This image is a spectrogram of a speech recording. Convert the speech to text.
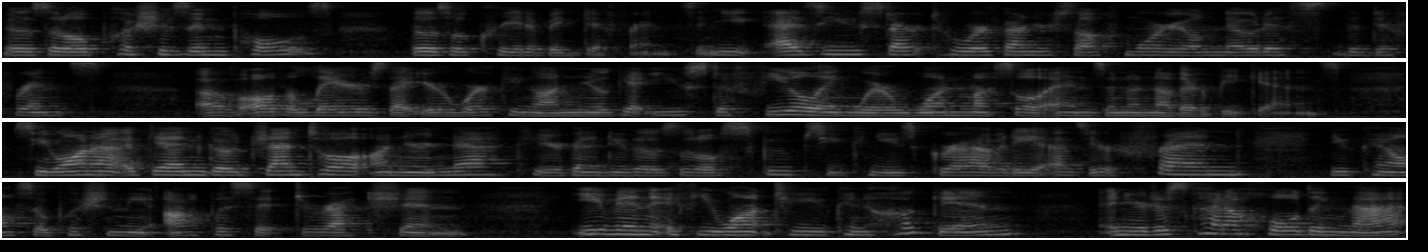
those little pushes and pulls, those will create a big difference. And you, as you start to work on yourself more, you'll notice the difference of all the layers that you're working on and you'll get used to feeling where one muscle ends and another begins. So you want to again go gentle on your neck. You're going to do those little scoops. You can use gravity as your friend. You can also push in the opposite direction. Even if you want to, you can hook in and you're just kind of holding that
